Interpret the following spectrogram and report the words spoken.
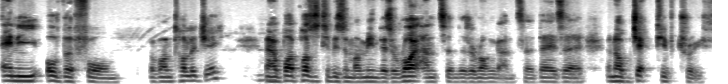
any other form of ontology. Mm-hmm. Now, by positivism, I mean there's a right answer and there's a wrong answer. There's a, an objective truth.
